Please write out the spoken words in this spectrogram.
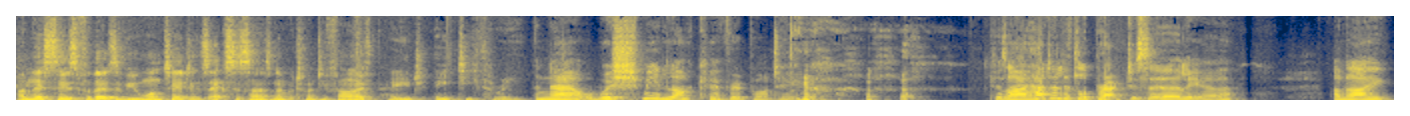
And this is, for those of you who want it, it's exercise number 25, page 83. Now, wish me luck, everybody, because I had a little practice earlier, and I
